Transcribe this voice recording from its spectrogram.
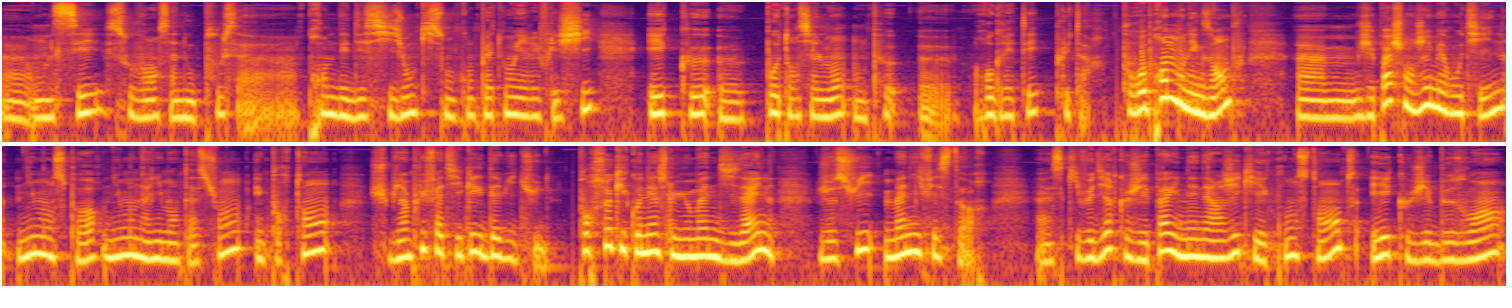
Euh, on le sait, souvent ça nous pousse à prendre des décisions qui sont complètement irréfléchies et que euh, potentiellement on peut regretter plus tard. Pour reprendre mon exemple, j'ai pas changé mes routines, ni mon sport, ni mon alimentation, et pourtant je suis bien plus fatiguée que d'habitude. Pour ceux qui connaissent le Human Design, je suis manifestor, ce qui veut dire que j'ai pas une énergie qui est constante et que j'ai besoin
